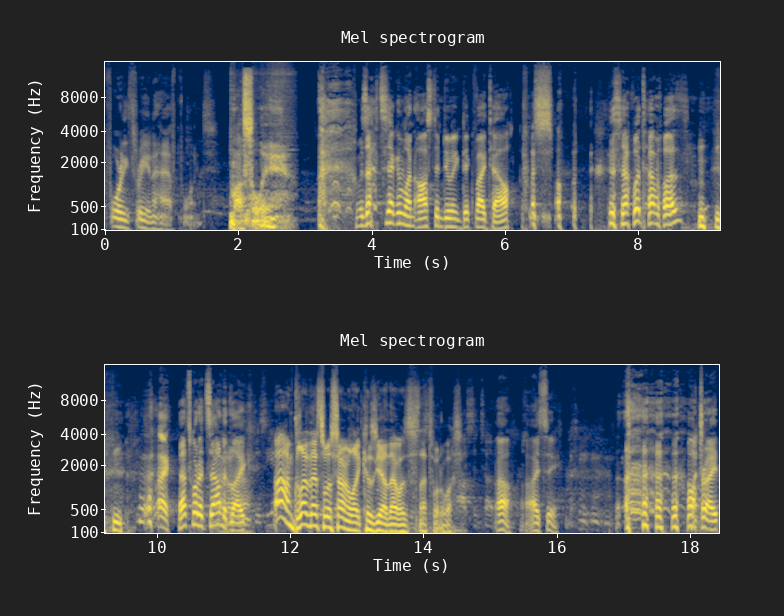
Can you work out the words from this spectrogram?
43 and a half points. Muscly. was that second one Austin doing Dick Vitale? Is that what that was? That's what it sounded like. Oh, I'm glad that's what it sounded like because yeah, that was that's what it was. Oh, I see. All right.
